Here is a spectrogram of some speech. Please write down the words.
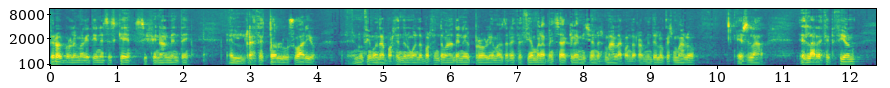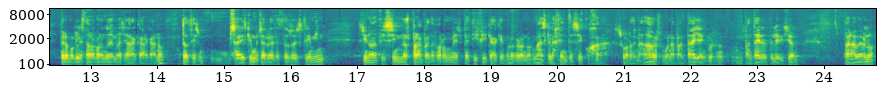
pero el problema que tienes es que si finalmente el receptor, el usuario en un 50%, en un 50% van a tener problemas de recepción van a pensar que la emisión es mala cuando realmente lo que es malo es la, es la recepción pero porque le estamos mandando demasiada carga, ¿no? Entonces, sabéis que muchas veces todo streaming, si no, es para plataforma específica, que, bueno, lo normal es que la gente se coja su ordenador, su buena pantalla, incluso pantalla de televisión, para verlo,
